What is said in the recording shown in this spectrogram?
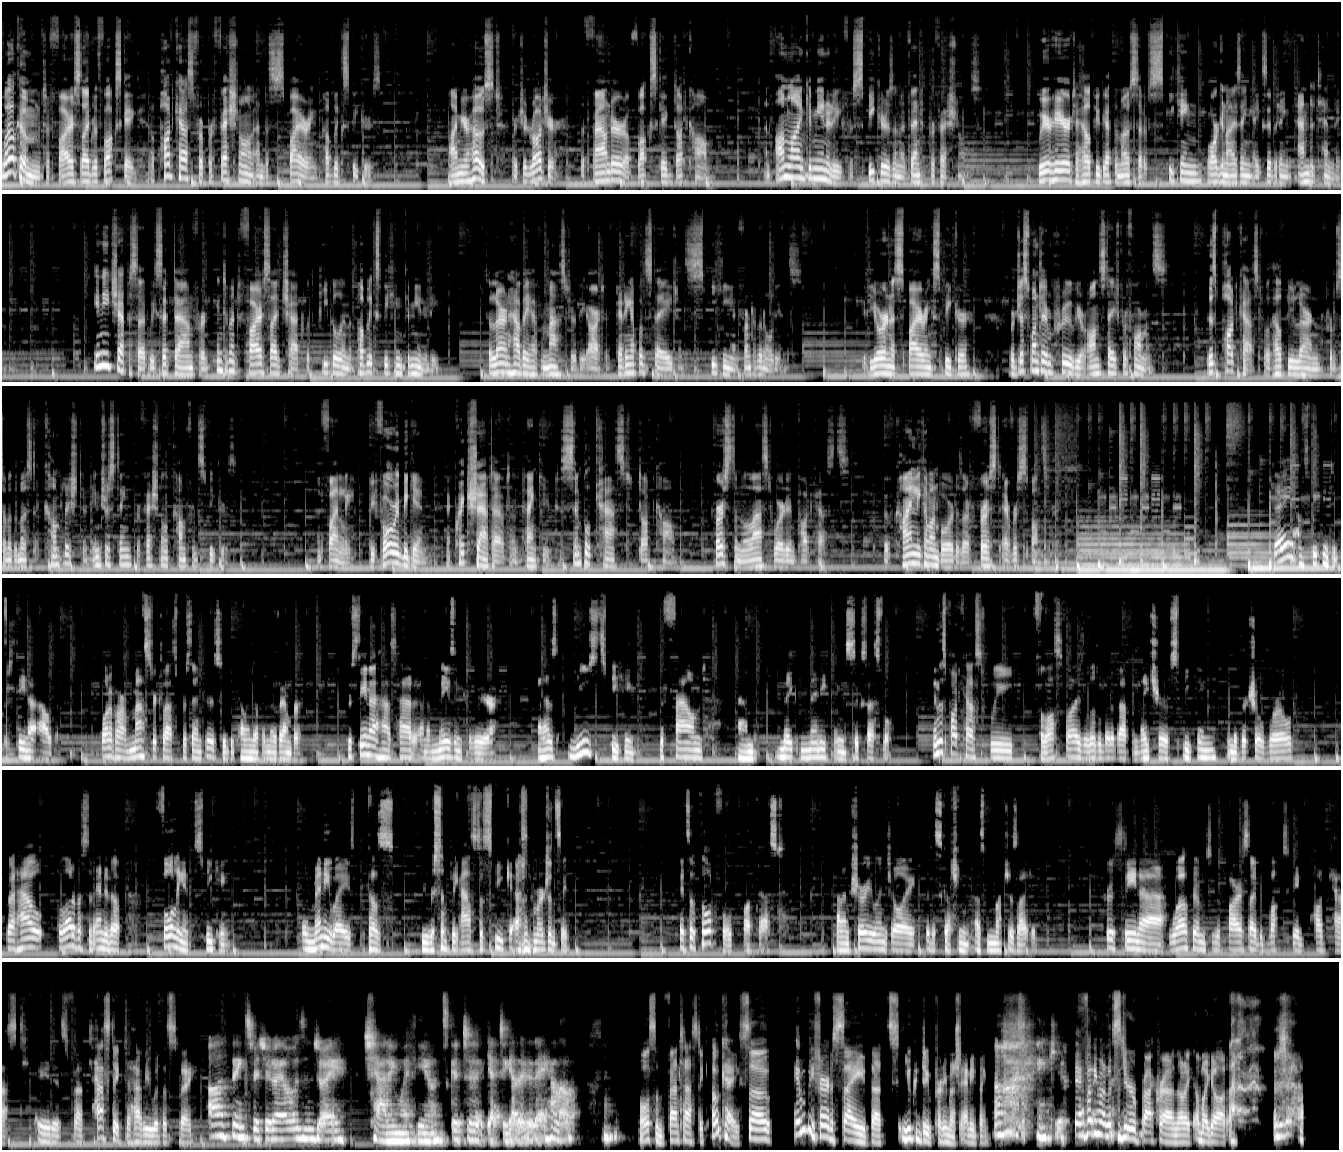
Welcome to Fireside with VoxGig, a podcast for professional and aspiring public speakers. I'm your host, Richard Rodger, the founder of VoxGig.com, an online community for speakers and event professionals. We're here to help you get the most out of speaking, organizing, exhibiting, and attending. In each episode, we sit down for an intimate fireside chat with people in the public speaking community to learn how they have mastered the art of getting up on stage and speaking in front of an audience. If you're an aspiring speaker or just want to improve your onstage performance, this podcast will help you learn from some of the most accomplished and interesting professional conference speakers. And finally, before we begin, a quick shout out and thank you to simplecast.com, first and last word in podcasts, who have kindly come on board as our first ever sponsor. Today I'm speaking to Christina Aldan, one of our masterclass presenters who'll be coming up in November. Christina has had an amazing career and has used speaking to found and make many things successful. In this podcast, we philosophize a little bit about the nature of speaking in the virtual world, about how a lot of us have ended up falling into speaking in many ways because we were simply asked to speak as an emergency. It's a thoughtful podcast, and I'm sure you'll enjoy the discussion as much as I did. Christina, welcome to the Fireside with VoxGig podcast. It is fantastic to have you with us today. Oh, thanks, Richard. I always enjoy chatting with you. It's good to get together today. Hello. awesome. Fantastic. Okay. So it would be fair to say that you could do pretty much anything. Oh, thank you. If anyone looks at your background, they're like, oh my God.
